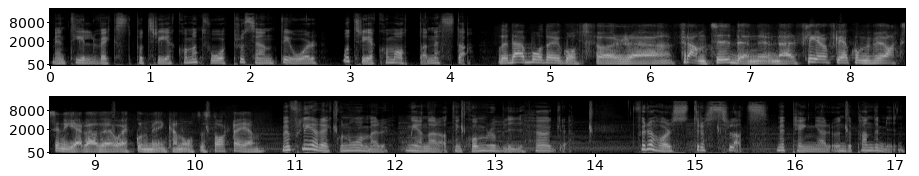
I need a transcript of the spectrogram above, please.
med en tillväxt på 3,2 procent i år och 3,8 nästa. Det där bådar ju gott för eh, framtiden nu när fler och fler kommer bli vaccinerade och ekonomin kan återstarta igen. Men flera ekonomer menar att den kommer att bli högre. För det har strösslats med pengar under pandemin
